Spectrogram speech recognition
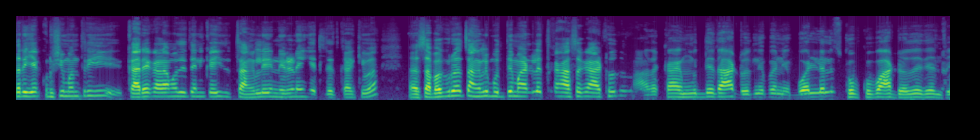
तर या कृषी मंत्री कार्यकाळामध्ये त्यांनी काही चांगले निर्णय घेतलेत का? किंवा सभागृहात चांगले मुद्दे मांडलेत का? असं काय आठवत? आता काय मुद्दे तर आठवत नाही पण बोललेलंच खूप खूप आठवत त्यांचं.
